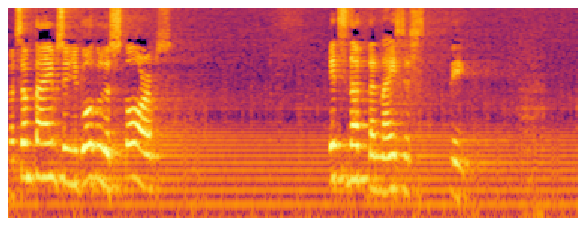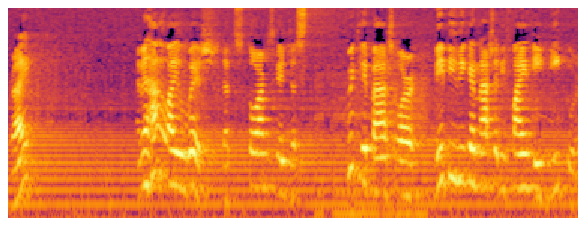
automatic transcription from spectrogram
But sometimes when you go through the storms, it's not the nicest thing. Right? I mean, how I wish that storms can just quickly pass, or maybe we can actually find a detour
